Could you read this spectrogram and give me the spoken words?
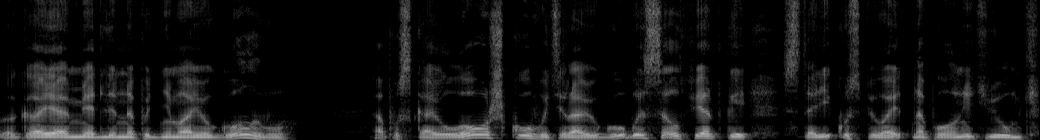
Пока я медленно поднимаю голову, опускаю ложку, вытираю губы салфеткой, старик успевает наполнить рюмки.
